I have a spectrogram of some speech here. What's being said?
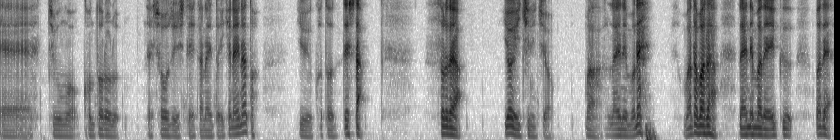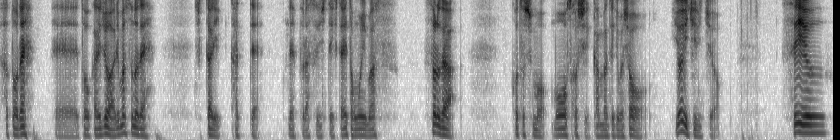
えー自分をコントロール、ね、精進していかないといけないなということでした。それでは、良い一日を。まあ、来年もね、まだまだ来年まで行くまで、あとね、えー10日以上ありますので、しっかり勝って、ね、プラスにしていきたいと思います。それでは、今年ももう少し頑張っていきましょう。良い一日を。See you!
